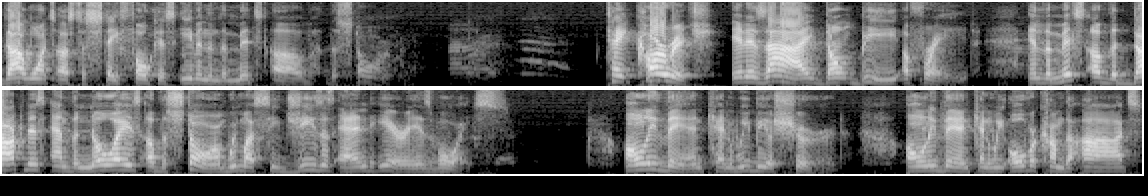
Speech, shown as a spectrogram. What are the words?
God wants us to stay focused even in the midst of the storm. Take courage. It is I. Don't be afraid. In the midst of the darkness and the noise of the storm, we must see Jesus and hear his voice. Only then can we be assured. Only then can we overcome the odds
